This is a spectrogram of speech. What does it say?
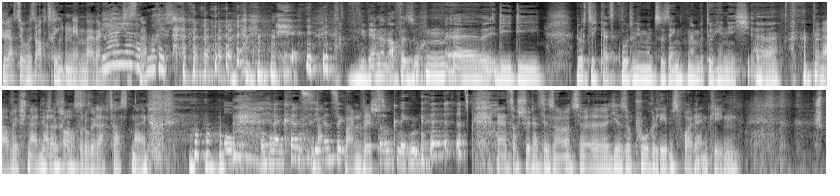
Du darfst übrigens auch trinken nebenbei, wenn Ja, du möchtest, ja, ne? mach ich. Wir werden dann auch versuchen, äh, die, die Lustigkeitsquote nehmen zu senken, damit du hier nicht. Äh, Genau, wir schneiden alles raus, wo du gelacht hast. Nein. Oh, ja, dann kannst du die War- ganze war Witz. Show knicken. Ja, ist doch schön, dass ihr so, uns äh, hier so pure Lebensfreude entgegen sp-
